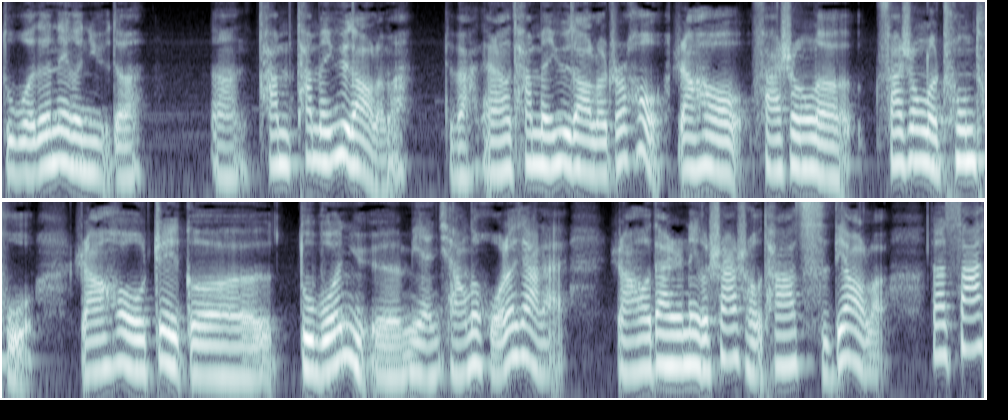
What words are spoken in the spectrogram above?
赌博的那个女的，嗯，他们他们遇到了嘛？对吧？然后他们遇到了之后，然后发生了发生了冲突，然后这个赌博女勉强的活了下来，然后但是那个杀手他死掉了。那杀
